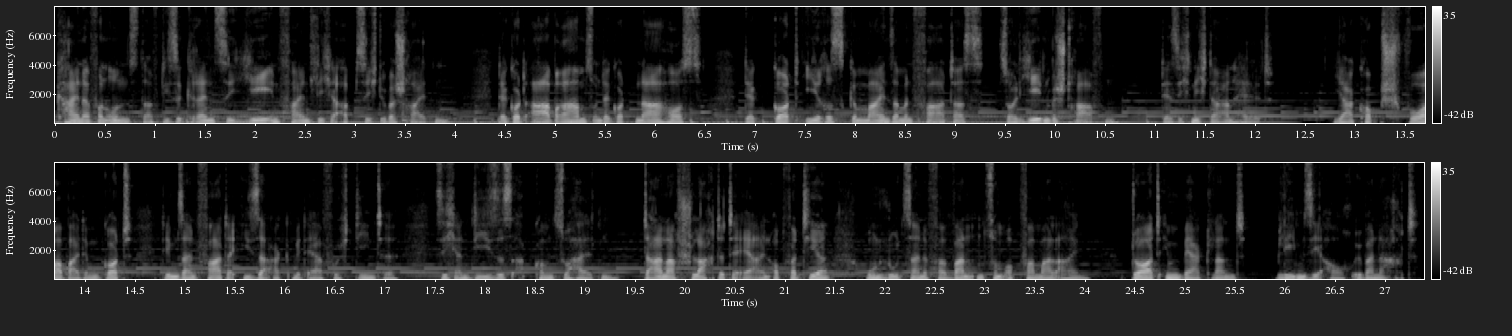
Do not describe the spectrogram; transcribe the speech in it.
Keiner von uns darf diese Grenze je in feindlicher Absicht überschreiten. Der Gott Abrahams und der Gott Nahos, der Gott ihres gemeinsamen Vaters, soll jeden bestrafen, der sich nicht daran hält. Jakob schwor bei dem Gott, dem sein Vater Isaak mit Ehrfurcht diente, sich an dieses Abkommen zu halten. Danach schlachtete er ein Opfertier und lud seine Verwandten zum Opfermahl ein. Dort im Bergland blieben sie auch über Nacht.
